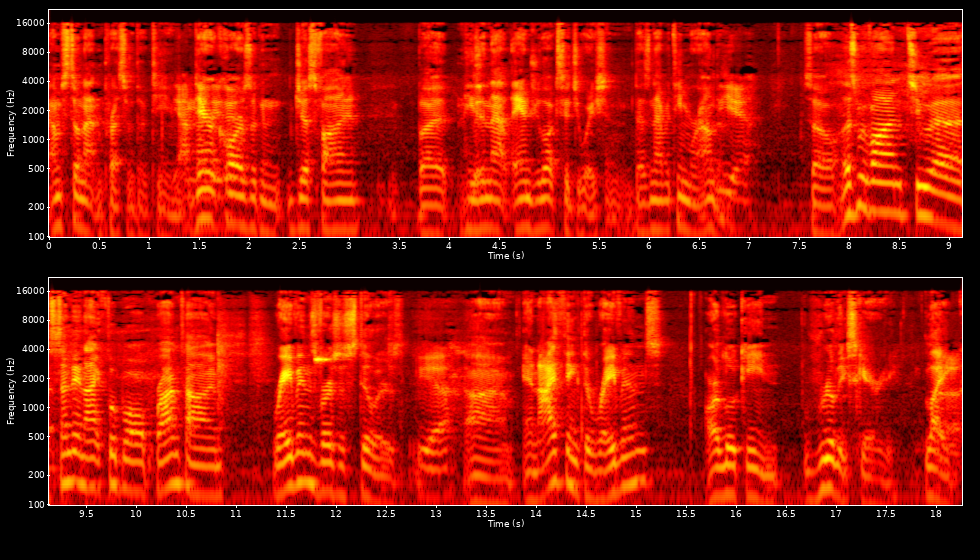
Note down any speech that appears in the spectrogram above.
I'm still not impressed with their team. Yeah, Derek. Carr is looking just fine, but he's in that Andrew Luck situation. Doesn't have a team around him. yeah. So let's move on to uh, Sunday night football prime time. Ravens versus Steelers. Yeah. Um, and I think the Ravens are looking really scary. Like, Uh,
